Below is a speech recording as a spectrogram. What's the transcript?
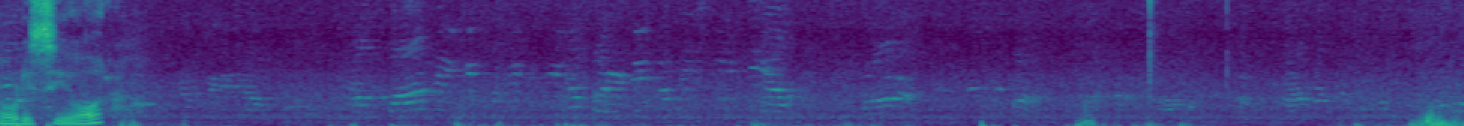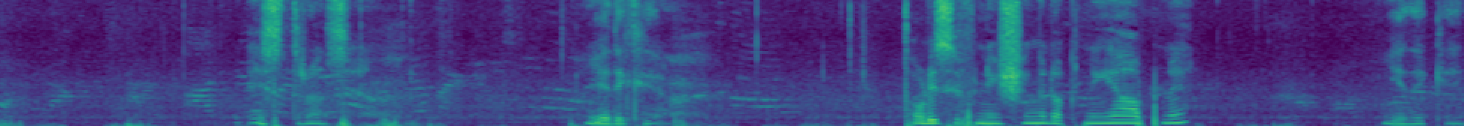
थोड़ी सी और। इस तरह से। ये देखिए। थोड़ी सी फिनिशिंग रखनी है आपने। ये देखिए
